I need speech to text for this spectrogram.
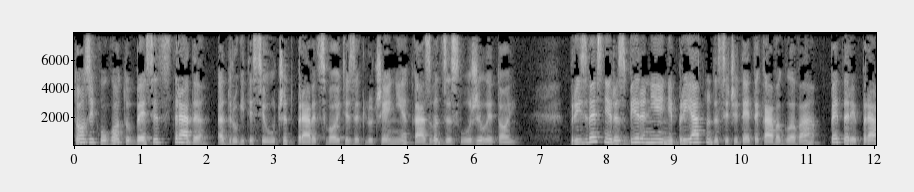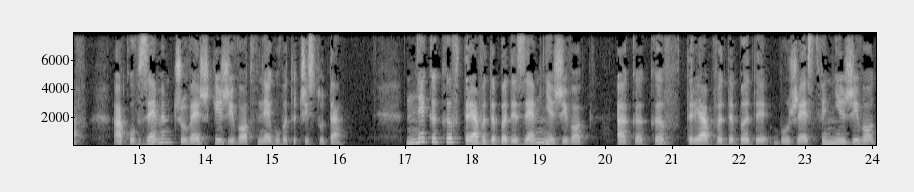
Този, когато бесят, страда, а другите се учат, правят своите заключения, казват, заслужил е той. При известни разбирания е неприятно да се чете такава глава, Петър е прав, ако вземем човешкия живот в неговата чистота. Не какъв трябва да бъде земния живот, а какъв трябва да бъде божествения живот,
